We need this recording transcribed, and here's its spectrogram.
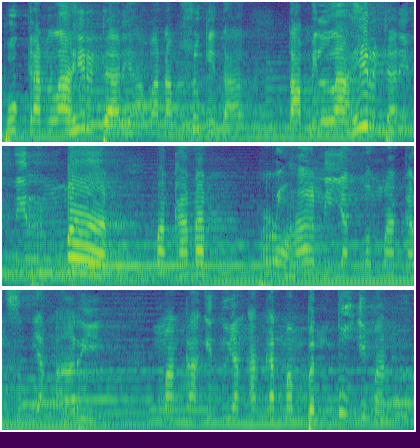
Bukan lahir dari hawa nafsu kita, tapi lahir dari firman, makanan rohani yang kau makan setiap hari. maka itu yang akan membentuk imanmu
